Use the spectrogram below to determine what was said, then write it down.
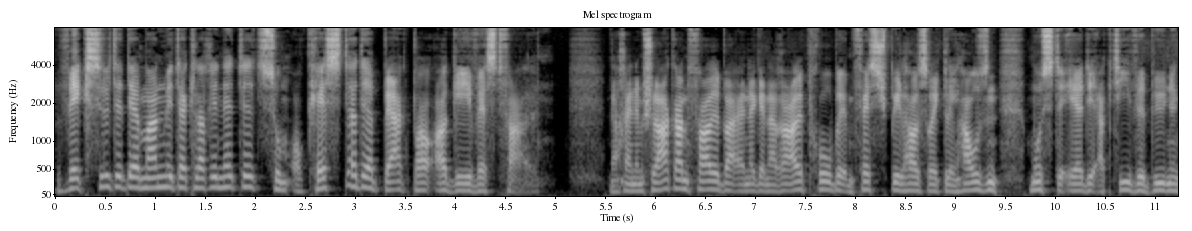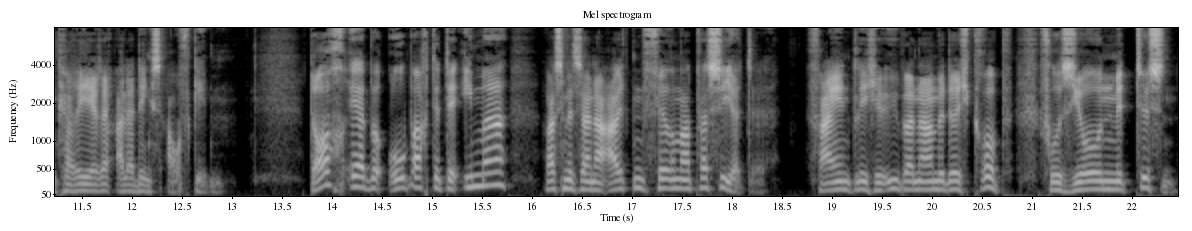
wechselte der Mann mit der Klarinette zum Orchester der Bergbau AG Westfalen. Nach einem Schlaganfall bei einer Generalprobe im Festspielhaus Recklinghausen musste er die aktive Bühnenkarriere allerdings aufgeben. Doch er beobachtete immer, was mit seiner alten Firma passierte. Feindliche Übernahme durch Krupp, Fusion mit Thyssen,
